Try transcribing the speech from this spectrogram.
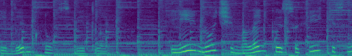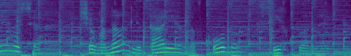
і вимкнув світло. Тієї ночі маленької Софійки снилося, що вона літає навколо всіх планет.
